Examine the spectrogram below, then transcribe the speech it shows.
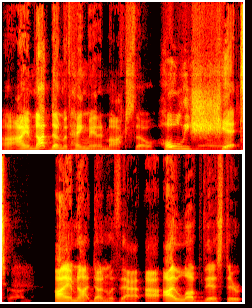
Uh, I am not done with Hangman and Mox, though. Holy shit. God. I am not done with that. Uh, I love this. They're,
